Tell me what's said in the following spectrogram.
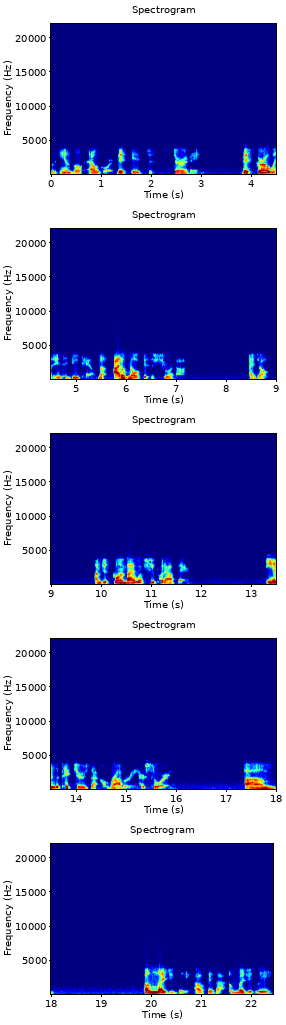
with Ansel Elgort. This is disturbing. This girl went into detail. Now, I don't know if this is true or not. I don't. I'm just going by what she put out there and the pictures that corroborate her story. Um, allegedly, I'll say that, allegedly,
